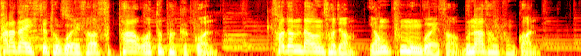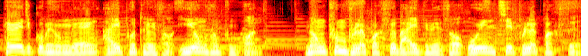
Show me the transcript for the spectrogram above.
파라다이스 도고에서 스파 워터파크권, 서점다운 서점 영풍문고에서 문화상품권. 해외 직구 배송 대행 아이포터에서 이용상품권. 명품 블랙박스 마이딘에서 5인치 블랙박스.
